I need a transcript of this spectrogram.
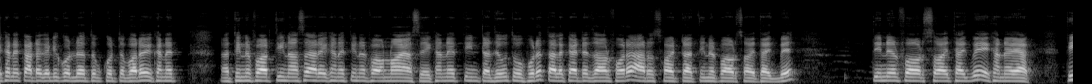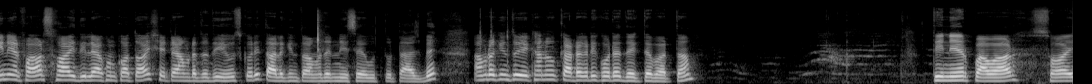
এখানে কাটাকাটি করলে করতে পারো। এখানে তিনের পাওয়ার তিন আছে আর এখানে তিনের পাওয়ার নয় আছে। এখানে তিনটা যেহেতু ওপরে তাহলে কেটে যাওয়ার পরে আরও ছয়টা তিনের পাওয়ার ছয় থাকবে। তিনের পাওয়ার ছয় থাকবে, এখানে এক। তিনের পাওয়ার ছয় দিলে এখন কত হয় সেটা আমরা যদি ইউজ করি, তাহলে কিন্তু আমাদের নিচে উত্তরটা আসবে। আমরা কিন্তু এখানেও কাটাকাটি করে দেখতে পারতাম। তিনের পাওয়ার ছয়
